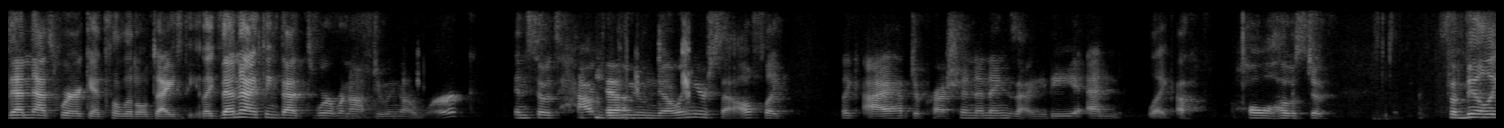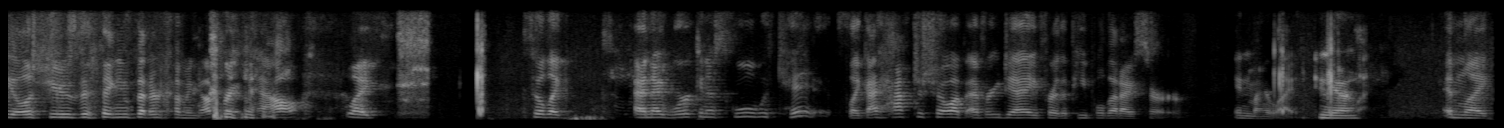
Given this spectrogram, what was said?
then that's where it gets a little dicey. Like then I think that's where we're not doing our work. And so it's how yeah. you knowing yourself, like like I have depression and anxiety and like a whole host of familial issues, the things that are coming up right now. like so like and I work in a school with kids. Like I have to show up every day for the people that I serve in my life. Yeah. And like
